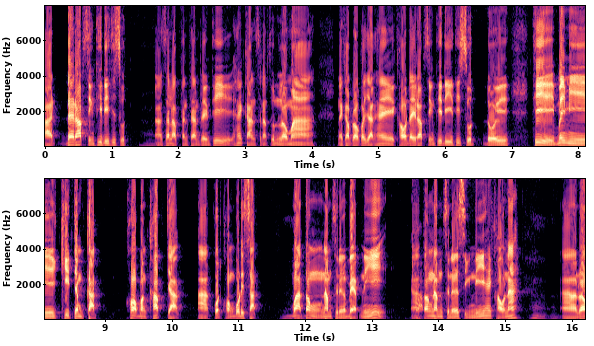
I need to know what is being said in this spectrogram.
อ่าได้รับสิ่งที่ดีที่สุดอ่าสำหรับแฟนๆเพลงที่ให้การสนับสนุนเรามานะครับเราก็อยากให้เขาได้รับสิ่งที่ดีที่สุด โดยที่ไม่มีขีดจำกัดข้อบังคับจากอ่า กฎของบริษัทว่าต้องนำเสนอแบบนี้อ่าครับต้องนำเสนอสิ่งนี้ให้เขานะอืมอ่าเรา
